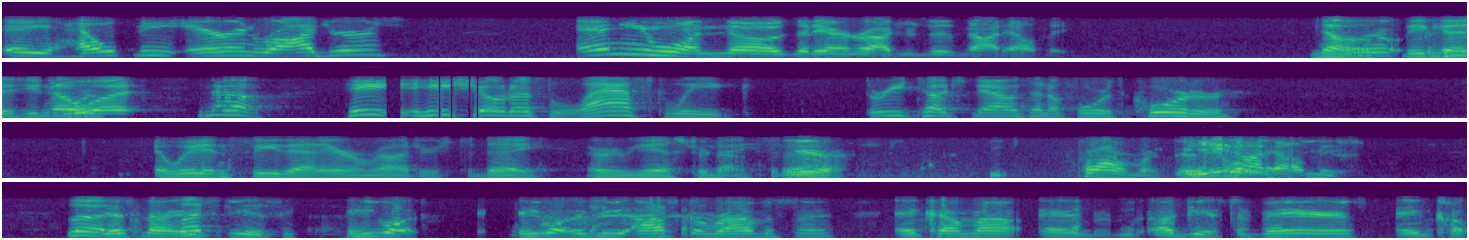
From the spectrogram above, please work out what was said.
a healthy Aaron Rodgers, anyone knows that Aaron Rodgers is not healthy. No, because you know what- what? No, he he showed us last week three touchdowns in a fourth quarter, and we didn't see that Aaron Rodgers today or yesterday. So, Yeah. Farmer. That's He's no not healthy. excuse. Look, That's not let's excuse. He want he want to be Oscar Robinson and come out and against the Bears and co-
